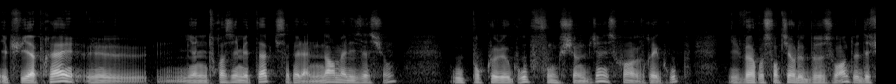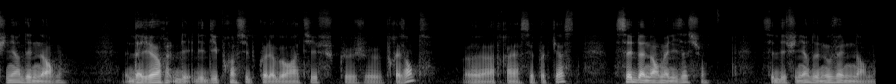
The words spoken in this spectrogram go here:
Et puis après, euh, il y a une troisième étape qui s'appelle la normalisation, où pour que le groupe fonctionne bien et soit un vrai groupe, il va ressentir le besoin de définir des normes. D'ailleurs, les, dix principes collaboratifs que je présente euh, à travers ces podcasts, c'est de la normalisation. C'est de définir de nouvelles normes.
